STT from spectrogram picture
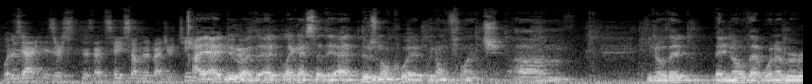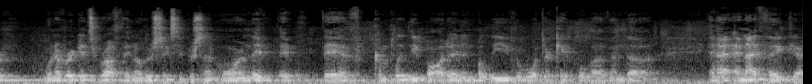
what is that? Is there, does that say something about your team? I, I do. I, I, like I said, they, I, there's no quit. We don't flinch. Um, you know, they they know that whenever whenever it gets rough, they know they're 60% more, and they they they have completely bought in and believe of what they're capable of, and. Uh, and I, and I think, I,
